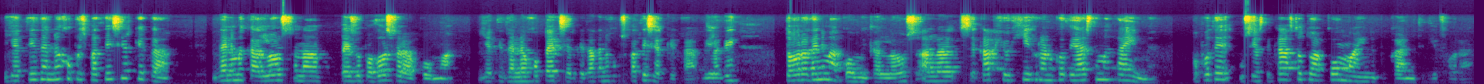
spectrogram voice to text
γιατί δεν έχω προσπαθήσει αρκετά. Δεν είμαι καλός στο να παίζω ποδόσφαιρα ακόμα, γιατί δεν έχω παίξει αρκετά, δεν έχω προσπαθήσει αρκετά. Δηλαδή, τώρα δεν είμαι ακόμη καλός, αλλά σε κάποιο χι χρονικό διάστημα θα είμαι. Οπότε ουσιαστικά αυτό το ακόμα είναι που κάνει τη διαφορά.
